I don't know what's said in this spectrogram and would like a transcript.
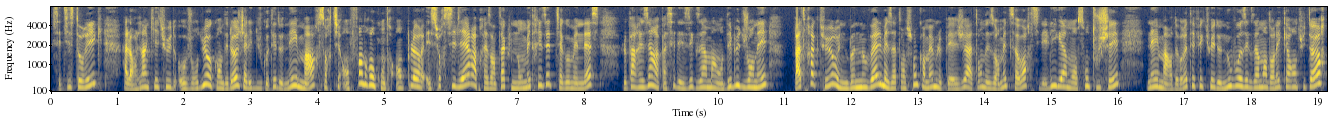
c'est historique. Alors l'inquiétude aujourd'hui au camp des loges allait du côté de Neymar, sorti en fin de rencontre en pleurs et sur civière après un tacle non maîtrisé de Thiago Mendes. Le Parisien a passé des examens en début de journée, pas de fracture, une bonne nouvelle, mais attention quand même, le PSG attend désormais de savoir si les ligaments sont touchés. Neymar devrait effectuer de nouveaux examens dans les 48 heures.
